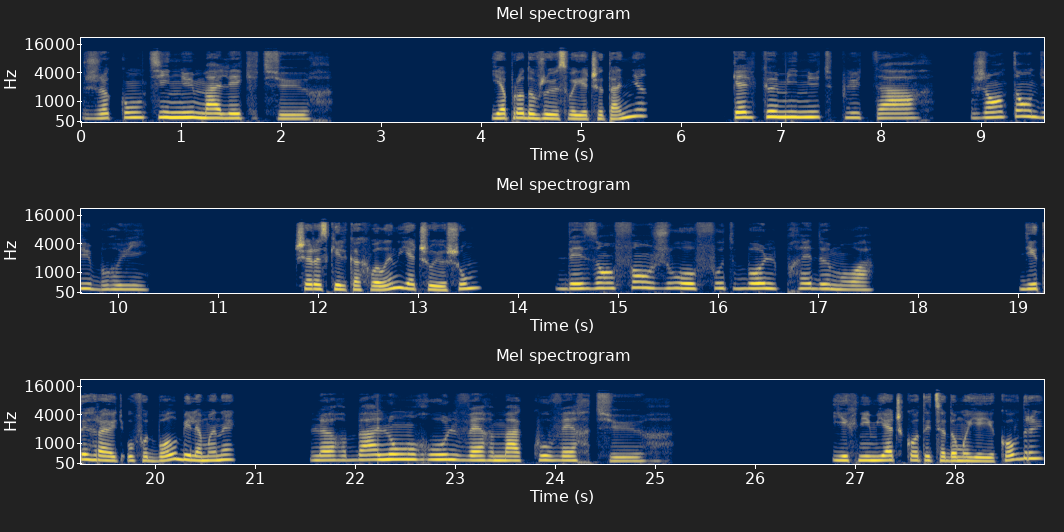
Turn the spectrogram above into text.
Je continue ma lecture. Я продовжую своє читання. Quelques minutes plus tard, j'entends du bruit. Через кілька хвилин я чую шум. Des enfants jouent au football près de moi. Діти грають у футбол біля мене. Leur ballon roule vers ma couverture. Їхній м'яч котиться до моєї ковдри.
